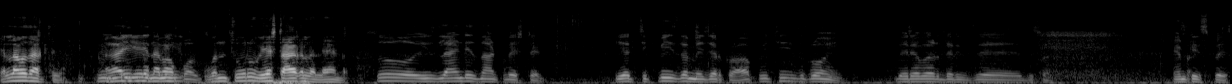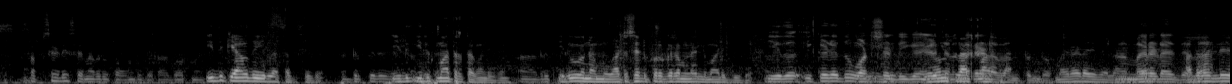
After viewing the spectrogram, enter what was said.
ಎಲ್ಲವೂ ಆಗ್ತದೆ. ಹಾಗಾಗಿ ನಮಗೆ ಒಂಚೂರು ವೇಸ್ಟ್ ಆಗಲ್ಲ land so is land is not wasted year chickpea is the major crop which is growing wherever there is this one empty space subsidies ಏನಾದರೂ ತೊಗೊಂಡಿದ್ದೀರಾ ಗೌರ್ಮೆಂಟ್ ಇದಕ್ಕೆ ಯಾವುದೂ ಇಲ್ಲ ಸಬ್ಸಿಡಿ ಡ್ರಿಪ್ ಇದೆ. ಇದು ಇದಕ್ಕೆ ಮಾತ್ರ ತಗೊಂಡಿದ್ದೀನಿ ಇದು. ನಮ್ಮ ವಾಟರ್ ಶೆಡ್ ಪ್ರೋಗ್ರಾಮ್ನಲ್ಲಿ ಮಾಡಿದ್ದಿದೆ ಇದು ಈ ಕಡೆದು ವಾಟರ್ ಶೆಡ್ ಈಗ ಹೇಳ್ತಾರೆ ಅಂತಂದು ಮೈರಾಡ ಮೆರಡ್ ಇದೆ ಅದರಲ್ಲಿ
